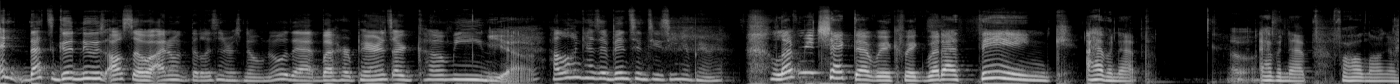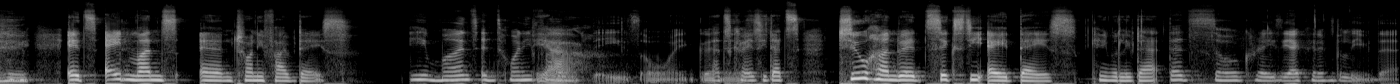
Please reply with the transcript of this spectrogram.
And that's good news also. I don't the listeners don't know that, but her parents are coming. Yeah. How long has it been since you've seen your parents? Let me check that real quick. But I think I have an app. Oh. I have an app for how long I'm here. it's eight months and 25 days. Eight months and twenty five Yeah. days. Oh my goodness. That's crazy. That's 268 days. Can you believe that? That's so crazy. I couldn't believe that.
